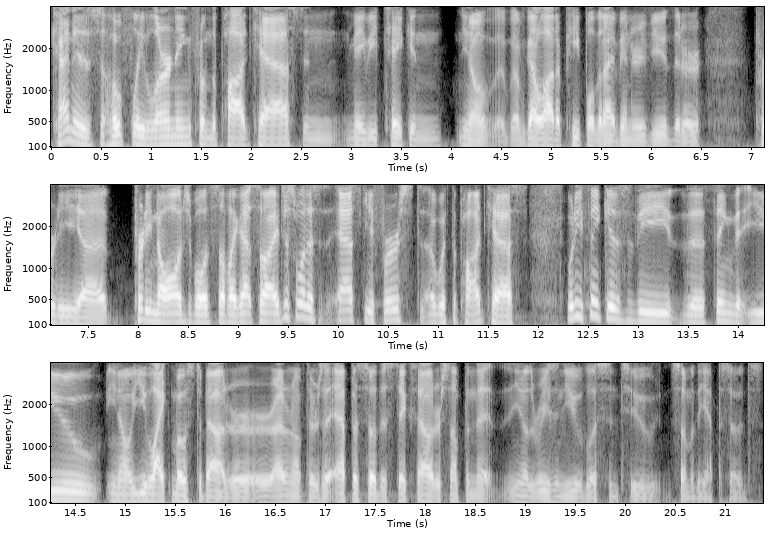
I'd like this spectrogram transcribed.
kind of is hopefully learning from the podcast and maybe taking, you know, I've got a lot of people that I've interviewed that are pretty, uh, pretty knowledgeable and stuff like that. So I just want to ask you first uh, with the podcast, what do you think is the the thing that you you know you like most about it, or, or I don't know if there's an episode that sticks out or something that you know the reason you've listened to some of the episodes.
